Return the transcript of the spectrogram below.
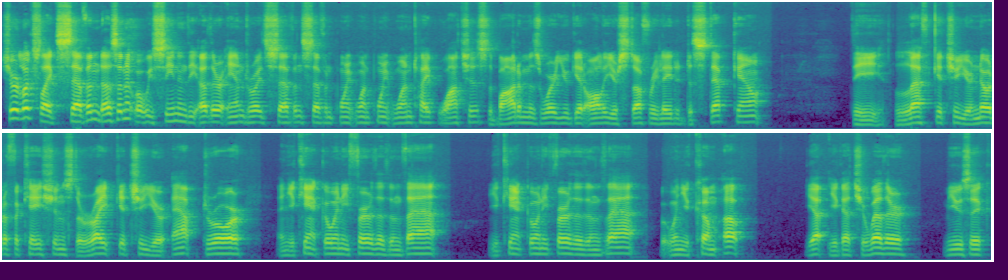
sure looks like 7, doesn't it? What we've seen in the other Android 7, 7.1.1 type watches. The bottom is where you get all of your stuff related to step count. The left gets you your notifications. The right gets you your app drawer. And you can't go any further than that. You can't go any further than that. But when you come up, Yep, you got your weather, music,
